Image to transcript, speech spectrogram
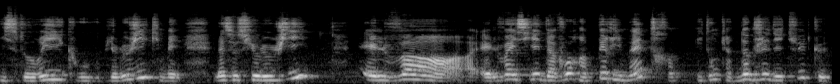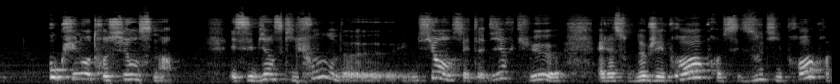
historiques ou biologiques, mais la sociologie, elle va, elle va essayer d'avoir un périmètre et donc un objet d'étude que aucune autre science n'a. Et c'est bien ce qui fonde euh, une science, c'est-à-dire qu'elle a son objet propre, ses outils propres,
